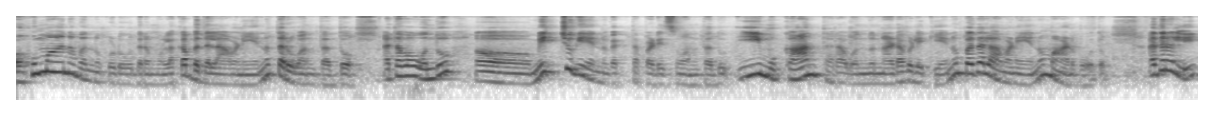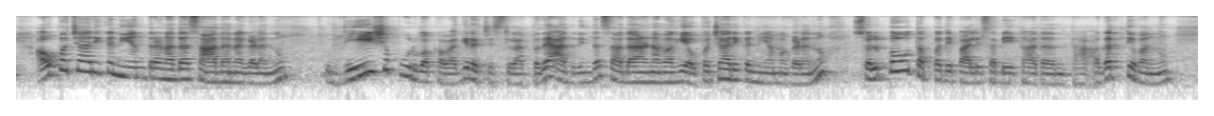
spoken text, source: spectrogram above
ಬಹುಮಾನವನ್ನು ಕೊಡುವುದರ ಮೂಲಕ ಬದಲಾವಣೆಯನ್ನು ತರುವಂಥದ್ದು, ಅಥವಾ ಒಂದು ಮೆಚ್ಚುಗೆಯನ್ನು ವ್ಯಕ್ತಪಡಿಸುವಂಥದ್ದು. ಈ ಮುಖಾಂತರ ಒಂದು ನಡವಳಿಕೆಯನ್ನು, ಬದಲಾವಣೆಯನ್ನು ಮಾಡ್ಬೋದು. ಅದರಲ್ಲಿ ಔಪಚಾರಿಕ ನಿಯಂತ್ರಣದ ಸಾಧನಗಳನ್ನು ಉದ್ದೇಶಪೂರ್ವಕವಾಗಿ ರಚಿಸಲಾಗ್ತದೆ. ಆದ್ದರಿಂದ ಸಾಧಾರಣವಾಗಿ ಔಪಚಾರಿಕ ನಿಯಮಗಳನ್ನು ಸ್ವಲ್ಪವೂ ತಪ್ಪದೆ ಪಾಲಿಸಬೇಕಾದಂತಹ ಅಗತ್ಯವನ್ನು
